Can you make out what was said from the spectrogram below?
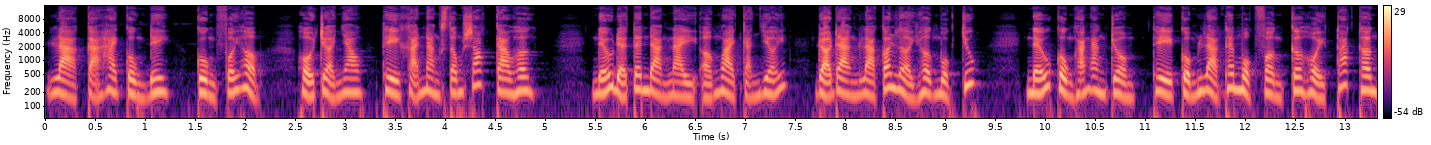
là cả hai cùng đi, cùng phối hợp, hỗ trợ nhau thì khả năng sống sót cao hơn. Nếu để tên đàn này ở ngoài cảnh giới, rõ ràng là có lợi hơn một chút. Nếu cùng hắn ăn trộm thì cũng là thêm một phần cơ hội thoát thân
